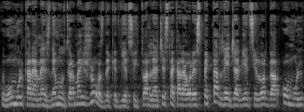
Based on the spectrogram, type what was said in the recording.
cu omul care a mers de multe ori mai jos decât viețuitoarele acestea care au respectat legea vieților, dar omul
